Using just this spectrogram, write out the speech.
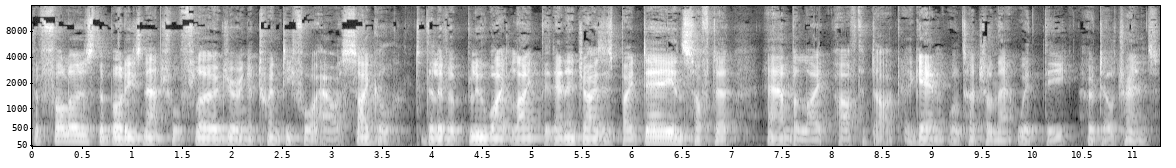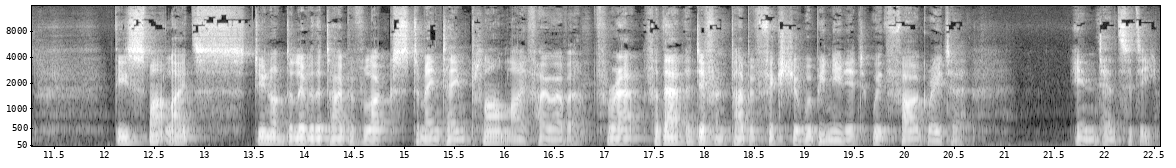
that follows the body's natural flow during a 24 hour cycle to deliver blue white light that energizes by day and softer amber light after dark. Again, we'll touch on that with the hotel trends. These smart lights do not deliver the type of lux to maintain plant life, however. For, a, for that, a different type of fixture would be needed with far greater intensity.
